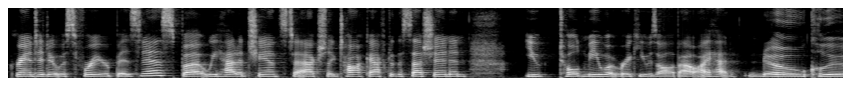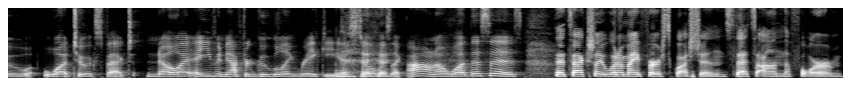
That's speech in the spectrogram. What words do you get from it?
Granted, it was for your business, but we had a chance to actually talk after the session. And you told me what Reiki was all about. I had no clue what to expect. No, I, even after Googling Reiki, I still was like, I don't know what this is. That's actually one of my first questions that's on the form.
